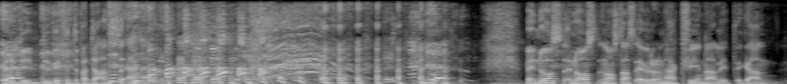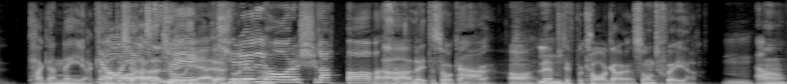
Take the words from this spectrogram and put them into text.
Men du, du vet inte vad dans är. Men någonstans, någonstans, är väl den här kvinnan lite grann taggad ner. Kan man Ja, inte Alltså, tror lite- det. Jag tror det. Krull hår och slappa av alltså. Ja, lite så kanske. Ja. läppstift på kragar, sånt sker. Ja,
